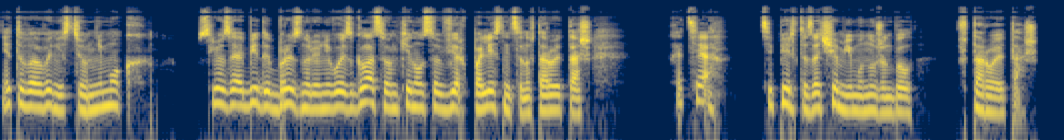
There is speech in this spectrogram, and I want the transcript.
Этого вынести он не мог. Слезы обиды брызнули у него из глаз, и он кинулся вверх по лестнице на второй этаж. Хотя теперь-то зачем ему нужен был второй этаж?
